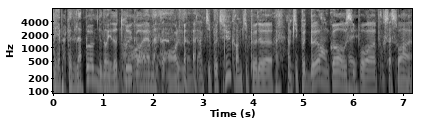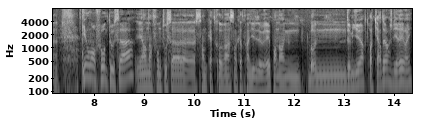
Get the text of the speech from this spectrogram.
Mais il n'y a pas que de la pomme dedans, il y a d'autres trucs quand même. On rajoute, on rajoute un, un petit peu de sucre, un petit peu de, un petit peu de beurre encore aussi pour euh, pour que ça soit. euh, Et on enfonce tout ça. Et on enfonce tout ça euh, 180, 190 degrés pendant une bonne demi-heure, trois quarts d'heure, je dirais, oui.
